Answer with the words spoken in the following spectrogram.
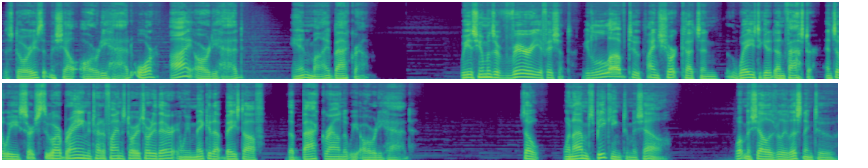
the stories that Michelle already had or I already had in my background. We as humans are very efficient. We love to find shortcuts and ways to get it done faster. And so we search through our brain to try to find the story that's already there and we make it up based off the background that we already had. So when I'm speaking to Michelle, what Michelle is really listening to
